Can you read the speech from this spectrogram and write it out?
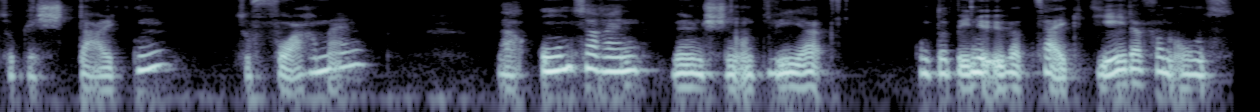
zu gestalten, zu formen nach unseren Wünschen. Und wir, und da bin ich überzeugt, jeder von uns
